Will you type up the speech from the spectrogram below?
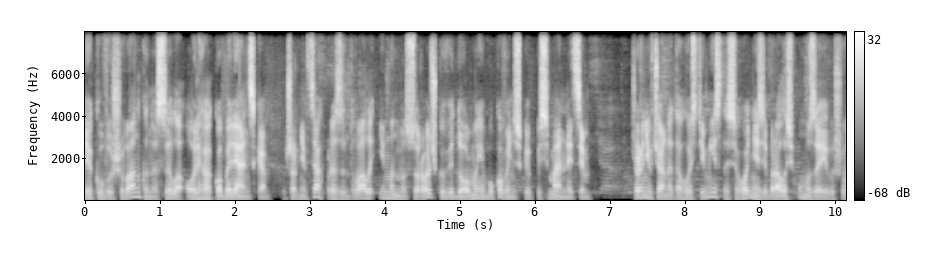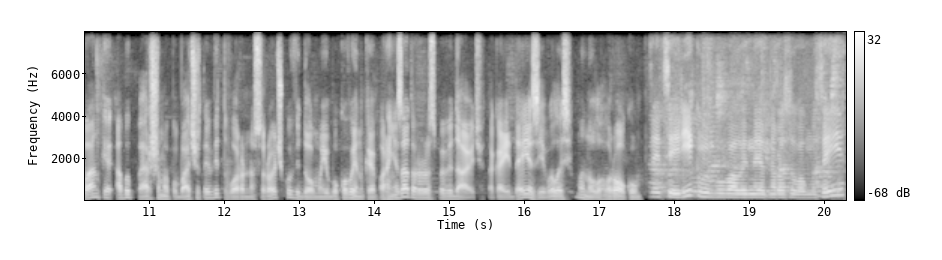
яку вишиванку носила Ольга Кобилянська. У Чернівцях презентували іменну сорочку відомої буковинської письменниці. Чернівчани та гості міста сьогодні зібрались у музеї вишиванки, аби першими побачити відтворену сорочку відомої буковинки. Організатори розповідають, така ідея з'явилась минулого року. За цей рік ми бували неодноразово в музеї.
